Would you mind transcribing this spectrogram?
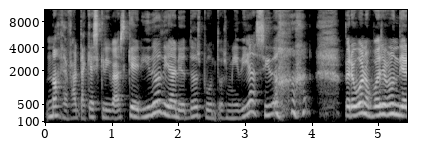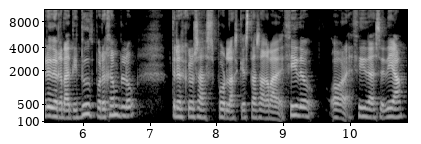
no hace falta que escribas, querido diario, dos puntos, mi día ha sido... Pero bueno, puedes llevar un diario de gratitud, por ejemplo, tres cosas por las que estás agradecido o agradecida ese día.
